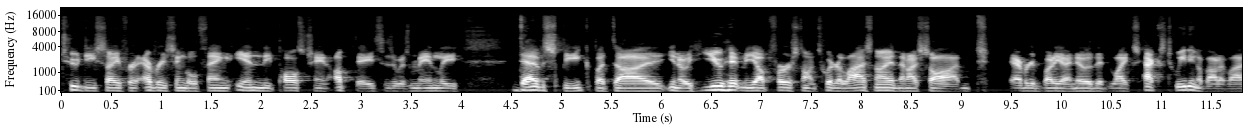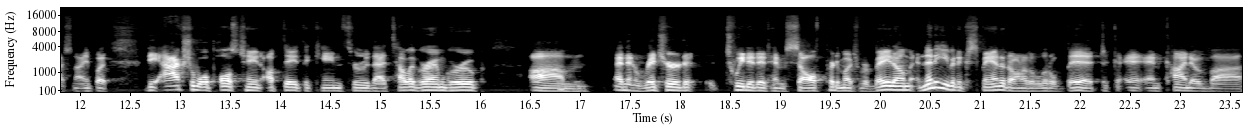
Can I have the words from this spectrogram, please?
to decipher every single thing in the Pulse chain updates, as it was mainly dev speak. But uh, you know, you hit me up first on Twitter last night, and then I saw everybody I know that likes Hex tweeting about it last night. But the actual Pulse chain update that came through that Telegram group, um, mm-hmm. and then Richard tweeted it himself, pretty much verbatim, and then he even expanded on it a little bit to, and, and kind of. Uh,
